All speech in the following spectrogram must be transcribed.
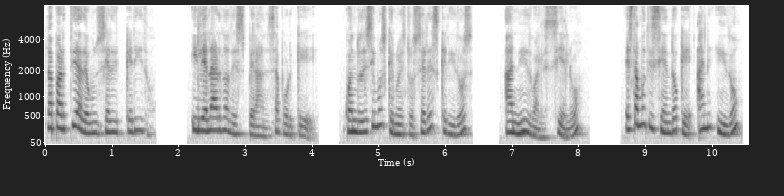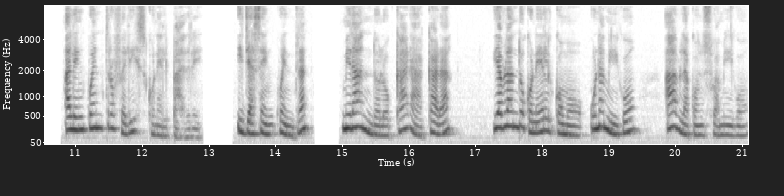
la partida de un ser querido. Y llenarnos de esperanza porque cuando decimos que nuestros seres queridos han ido al cielo, estamos diciendo que han ido al encuentro feliz con el Padre. Y ya se encuentran mirándolo cara a cara y hablando con él como un amigo habla con su amigo.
